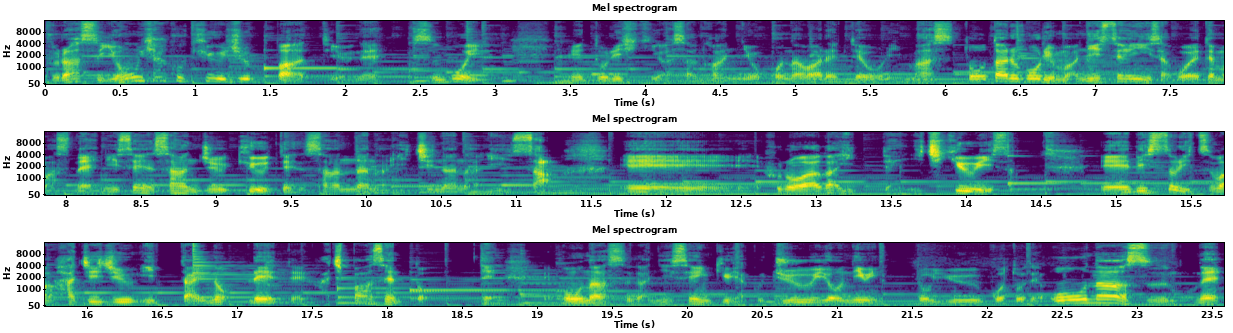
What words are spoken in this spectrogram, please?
プラス490%っていうね、すごい取引が盛んに行われております。トータルボリュームは2000イーサ超えてますね。2039.3717イーサ。えーフロアが1.19イーサ。えーリスト率は81体の0.8%。で、オーナー数が2914人ということで、オーナー数もね、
